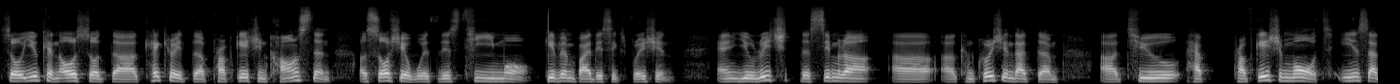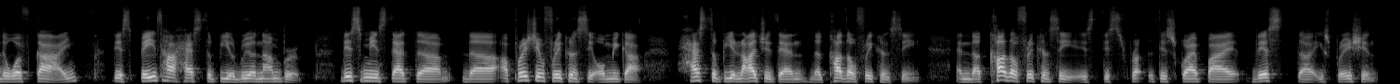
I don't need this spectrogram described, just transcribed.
So you can also uh, calculate the propagation constant associated with this TE mode given by this expression. And you reach the similar uh conclusion that um, uh, to have propagation mode inside the waveguide, this beta has to be a real number. This means that the, the operation frequency omega has to be larger than the cutoff frequency. And the cutoff frequency is described by this uh, expression.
